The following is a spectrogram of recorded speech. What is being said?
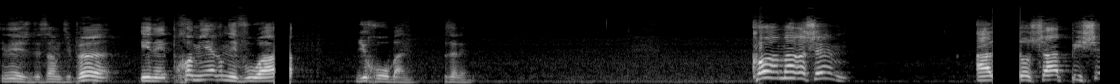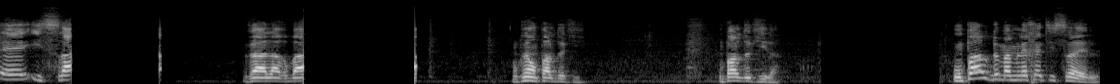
je descends un petit peu, il est première névoie du Khurban. Hashem, al Israël, Donc là, on parle de qui? On parle de qui là? On parle de Mamlechet Israël.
